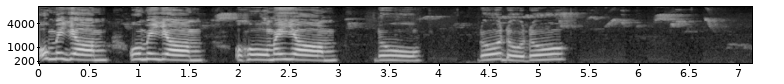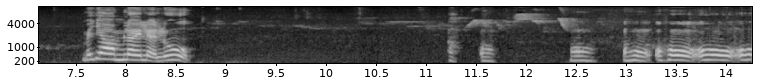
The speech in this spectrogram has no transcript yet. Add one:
โอ้ไม่ยอม โอ้ไม่ยอม โอ้โหไม่ยอม ดู ดูดูดู ไม่ยอมเลยเหรอลูกอ๋อโอ้โอ้โอ้โหโอ้โหโอ้โหโอ้โห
